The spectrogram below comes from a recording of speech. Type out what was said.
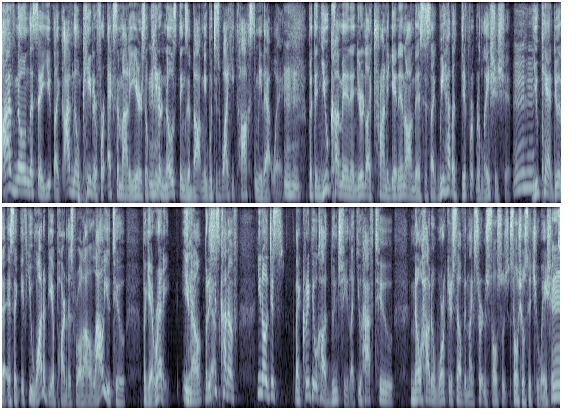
I've known, let's say you like I've known Peter for X amount of years. So Peter mm-hmm. knows things about me, which is why he talks to me that way. Mm-hmm. But then you come in and you're like trying to get in on this. It's like we have a different relationship. Mm-hmm. You can't do that. It's like if you want to be a part of this world, I'll allow you to, but get ready. You know? But it's just kind of, you know, just like Korean people call it nunchi. Like you have to know how to work yourself in like certain social social situations.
